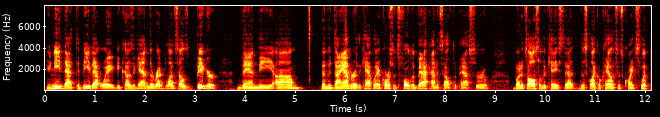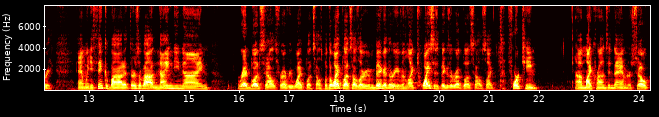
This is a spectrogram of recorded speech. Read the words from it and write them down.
you need that to be that way because, again, the red blood cell is bigger than the, um, than the diameter of the capillary. Of course, it's folded back on itself to pass through, but it's also the case that this glycocalyx is quite slippery. And when you think about it, there's about 99 red blood cells for every white blood cells. But the white blood cells are even bigger. They're even like twice as big as the red blood cells, like 14 uh, microns in diameter. So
